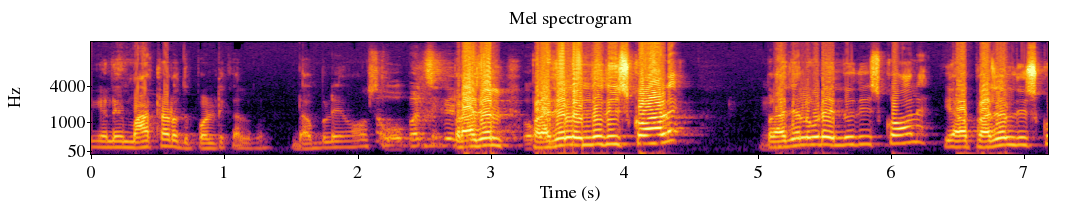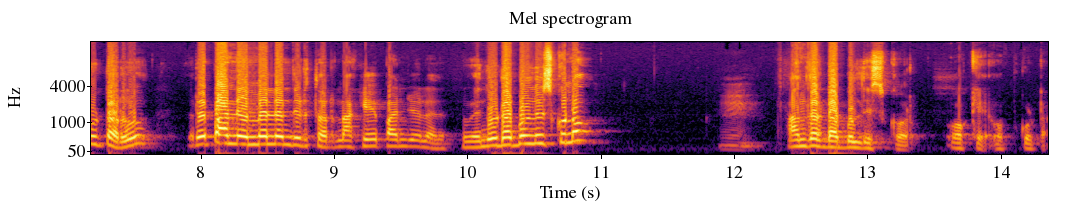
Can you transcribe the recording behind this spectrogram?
ఇక నేను మాట్లాడొద్దు పొలిటికల్ డబ్బులు ఏం అవసరం? ఓపెన్ సీక్రెట్ ప్రజలు ప్రజలు ఎందుకు తీసుకోవాలి? ప్రజలు కూడా ఎందుకు తీసుకోవాలి? ఇలా ప్రజలు తీసుకుంటారు. రేపు అన్ని ఎమ్మెల్యేని తిడతారు. నాకు ఏ పని చేయలేదు. నువ్వు ఎందుకు డబ్బులు తీసుకున్నావు? అందరు డబ్బులు తీసుకోరు. ఓకే ఒప్పుకుంటా.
